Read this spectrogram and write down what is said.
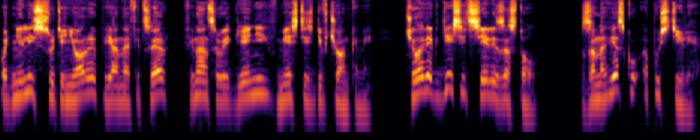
Поднялись сутенеры, пьяный офицер, финансовый гений вместе с девчонками. Человек десять сели за стол. Занавеску опустили.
